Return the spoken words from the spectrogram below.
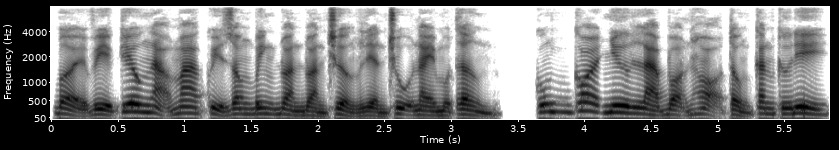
bởi vì kiêu ngạo ma quỷ dòng binh đoàn đoàn trưởng liền trụ này một tầng, cũng coi như là bọn họ tổng căn cứ đi,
